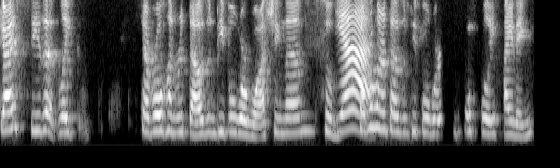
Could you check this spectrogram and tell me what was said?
guys see that like several hundred thousand people were watching them so Yeah. several hundred thousand people were successfully hiding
